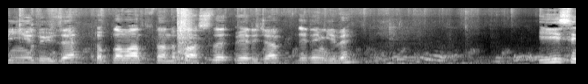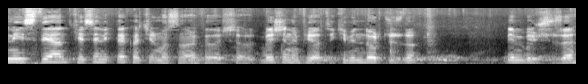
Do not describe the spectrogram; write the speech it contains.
1700'e toplam 6 tane paslı vereceğim. Dediğim gibi İyisini isteyen kesinlikle kaçırmasın arkadaşlar. 5'inin fiyatı 2400'dü. 1500'e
